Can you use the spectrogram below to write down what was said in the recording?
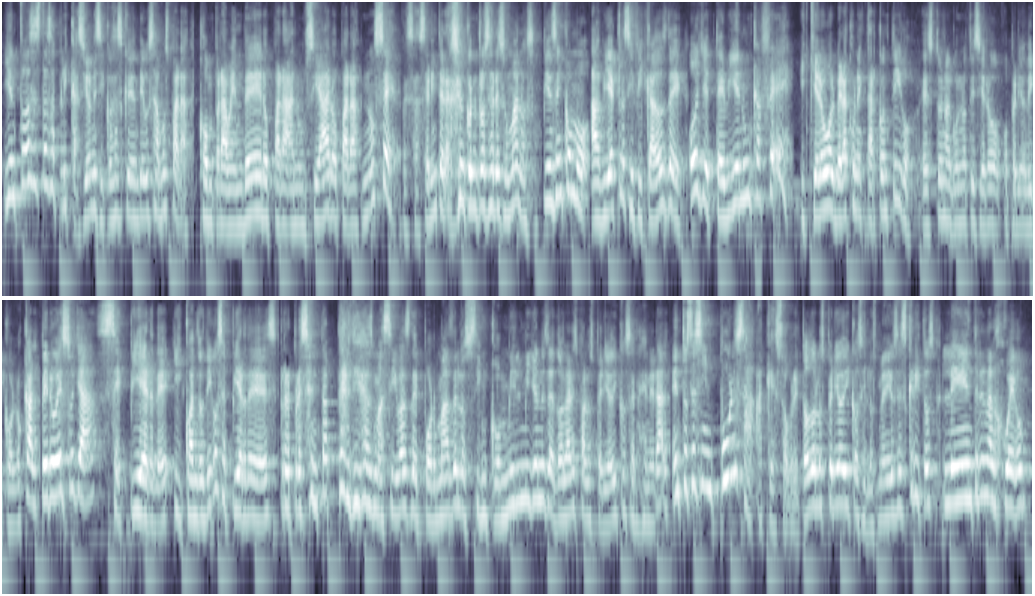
y en todas estas aplicaciones y cosas que hoy en día usamos para compra, vender o para anunciar o para, no sé, pues hacer interacción con otros seres humanos. Piensen cómo había clasificado de oye, te vi en un café y quiero volver a conectar contigo. Esto en algún noticiero o periódico local, pero eso ya se pierde. Y cuando digo se pierde es representa pérdidas masivas de por más de los 5 mil millones de dólares para los periódicos en general. Entonces impulsa a que sobre todo los periódicos y los medios escritos le entren al juego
